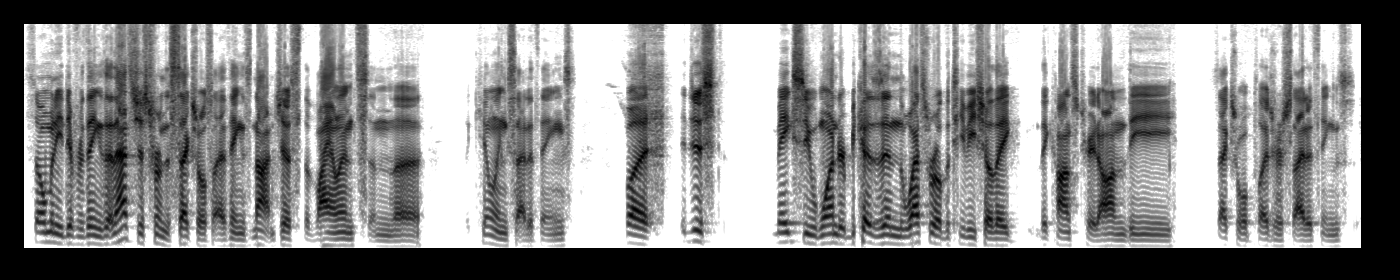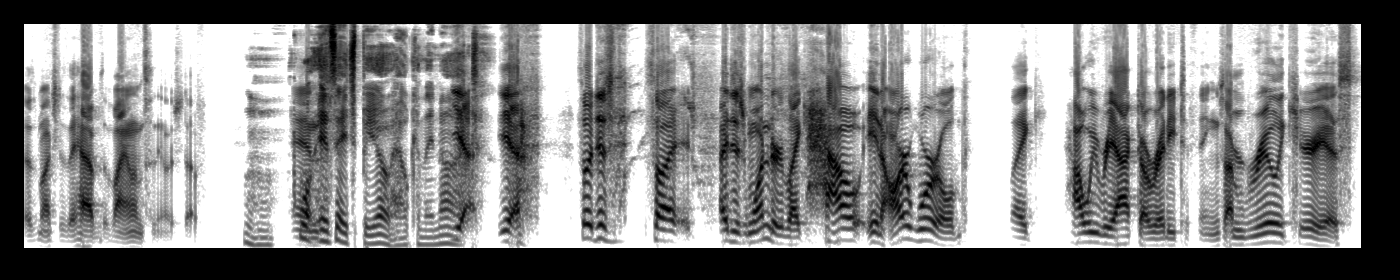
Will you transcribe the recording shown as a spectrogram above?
so many different things, and that's just from the sexual side of things, not just the violence and the, the killing side of things. But it just makes you wonder because in the Westworld, the TV show, they they concentrate on the sexual pleasure side of things as much as they have the violence and the other stuff. Mm-hmm. Well, it's HBO. How can they not? Yeah, yeah. So just so I, I just wonder like how in our world, like how we react already to things. I'm really curious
